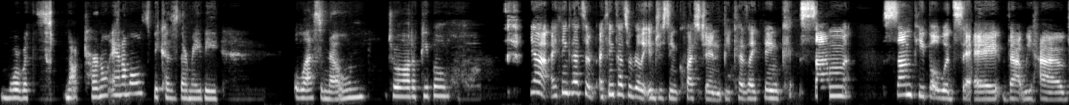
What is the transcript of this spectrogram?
more with nocturnal animals because they're maybe less known to a lot of people? Yeah, I think that's a I think that's a really interesting question because I think some some people would say that we have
